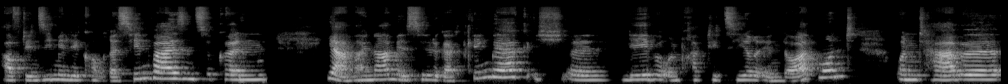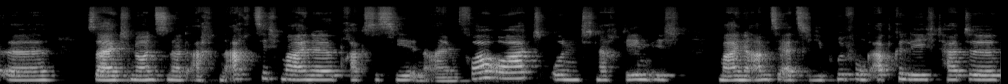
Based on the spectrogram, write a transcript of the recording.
auf den Simile-Kongress hinweisen zu können. Ja, mein Name ist Hildegard Klingberg. Ich äh, lebe und praktiziere in Dortmund und habe äh, seit 1988 meine Praxis hier in einem Vorort. Und nachdem ich meine amtsärztliche Prüfung abgelegt hatte,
